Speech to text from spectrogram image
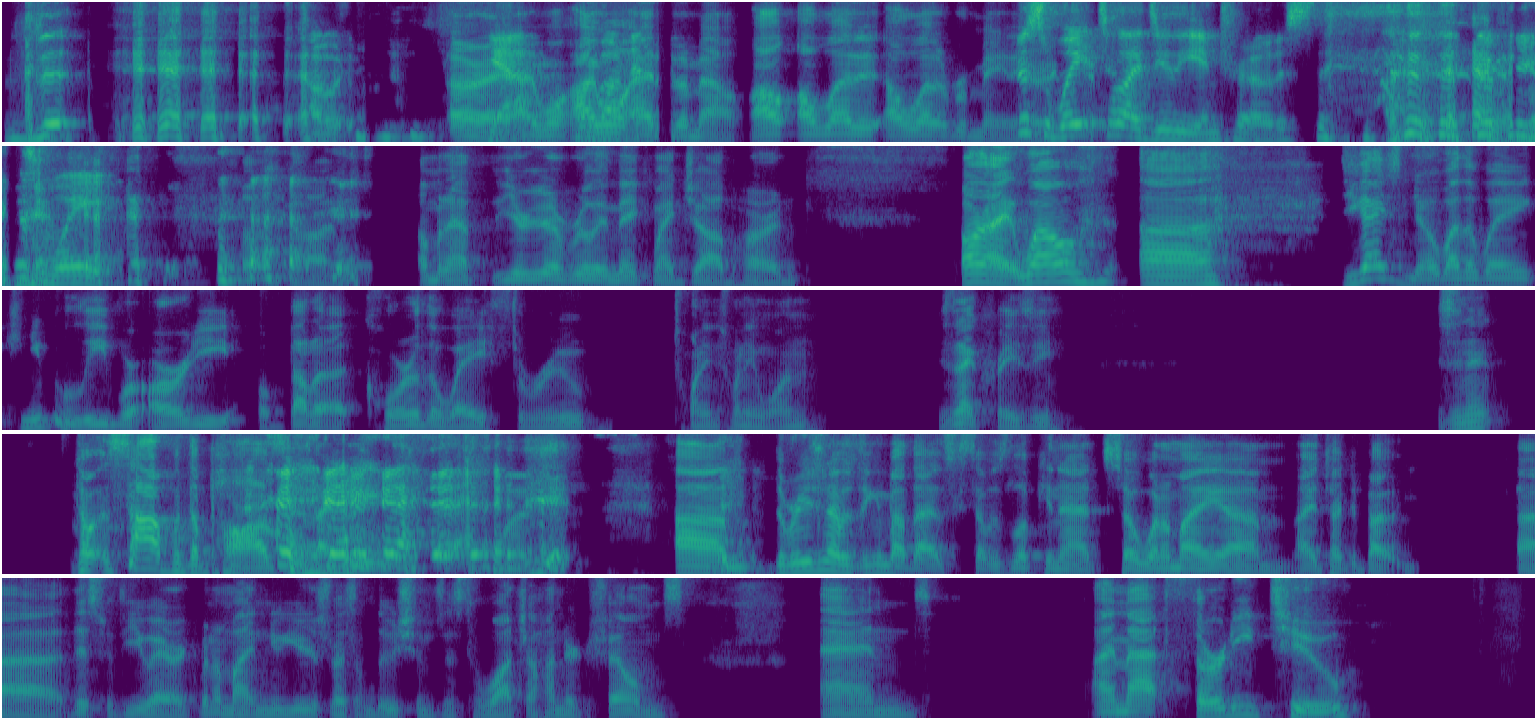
the. All out. right, Yeah, I won't. I won't on. edit them out. I'll, I'll let it. I'll let it remain. Just Eric. wait till I do the intro. This. just wait. oh God, I'm gonna have. You're gonna really make my job hard. All right. Well, uh, do you guys know? By the way, can you believe we're already about a quarter of the way through 2021? Isn't that crazy? Isn't it? Don't stop with the pauses. I hate it. um, the reason I was thinking about that is because I was looking at so one of my um, I talked about uh, this with you, Eric. One of my New Year's resolutions is to watch 100 films, and I'm at 32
